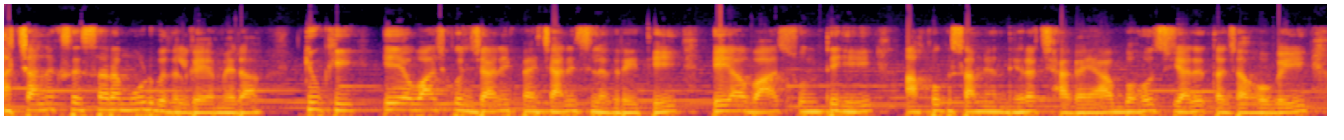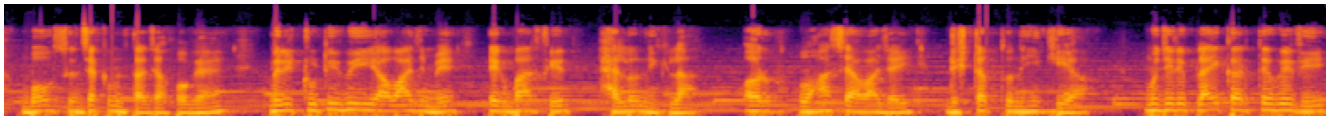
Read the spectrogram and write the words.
अचानक से सारा मूड बदल गया मेरा, क्योंकि ये आवाज़ कुछ जाने पहचाने से लग रही थी। ये आवाज़ सुनते ही आँखों के सामने अंधेरा छा गया, बहुत ज़्यादा यादें ताज़ा हो गई, बहुत से जख्म ताज़ा हो गए। मेरी टूटी हुई आवाज़ में एक बार फिर हेलो निकला और वहाँ से आवाज़ आई, डिस्टर्ब तो नहीं किया। मुझे रिप्लाई करते हुए भी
